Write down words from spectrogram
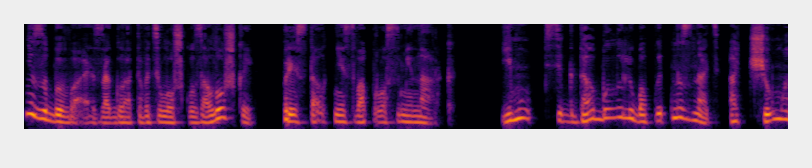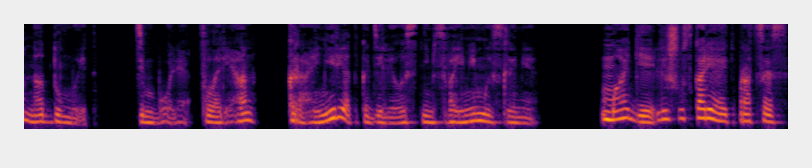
Не забывая заглатывать ложку за ложкой, пристал к ней с вопросами Нарк. Ему всегда было любопытно знать, о чем она думает. Тем более Флориан крайне редко делилась с ним своими мыслями. Магия лишь ускоряет процесс,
